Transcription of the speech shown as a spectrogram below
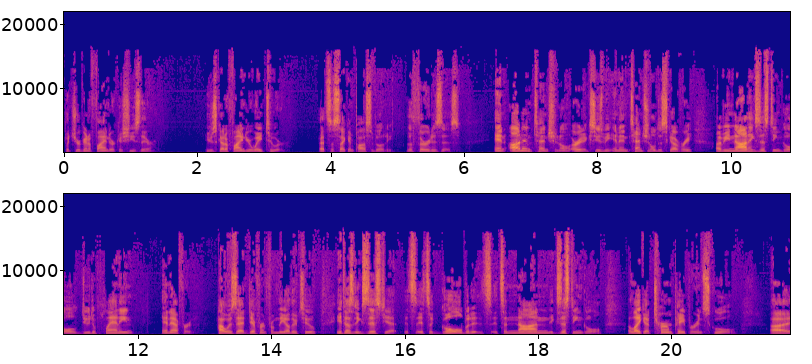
but you're going to find her because she's there. You just got to find your way to her. That's the second possibility. The third is this an unintentional, or excuse me, an intentional discovery of a non existing goal due to planning and effort. How is that different from the other two? It doesn't exist yet. It's, it's a goal, but it's, it's a non existing goal, like a term paper in school. Uh,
